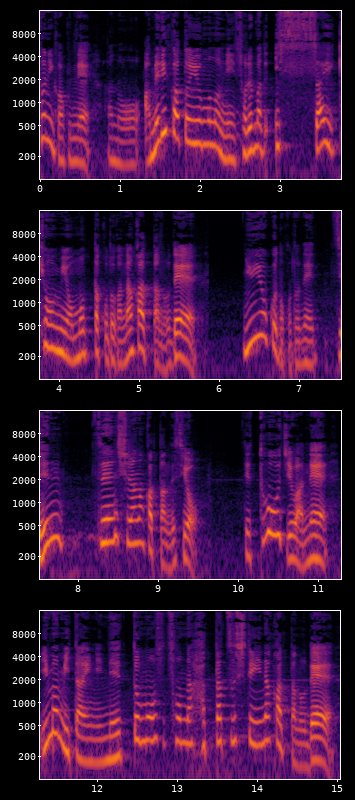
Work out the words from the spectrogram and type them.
とにかくねあのアメリカというものにそれまで一切興味を持ったことがなかったのでニューヨークのことね全然知らなかったんですよ。で当時はね今みたいにネットもそんな発達していなかったので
